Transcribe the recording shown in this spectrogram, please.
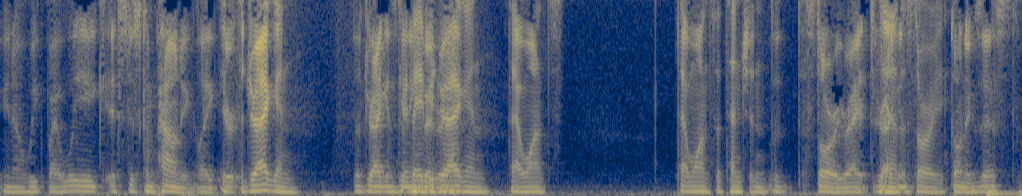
you know, week by week. It's just compounding. Like you're, It's the dragon, the dragon's the getting baby bigger. dragon that wants that wants attention. The, the story, right? The yeah, the story. don't exist.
